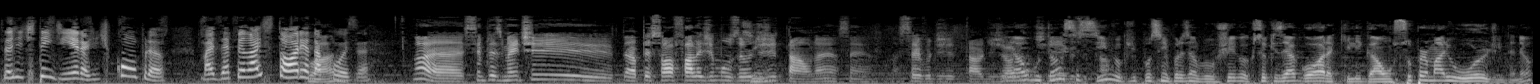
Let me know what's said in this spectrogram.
Se a gente tem dinheiro, a gente compra. Mas é pela história da Claro. coisa. Não, é simplesmente a pessoa fala de museu Sim. digital, né? Assim, acervo digital de E jogos. é algo tão e acessível que, tipo assim, por exemplo, eu chego, se eu quiser agora aqui ligar um Super Mario World, entendeu?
